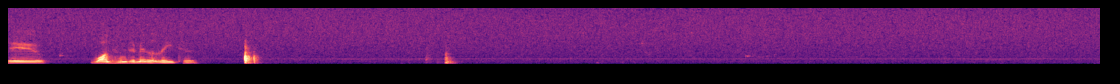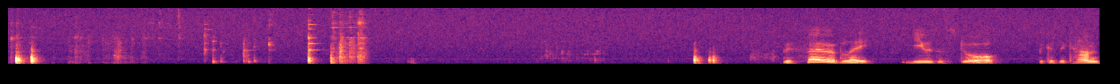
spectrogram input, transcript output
to 100 milliliters preferably use a straw because it can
